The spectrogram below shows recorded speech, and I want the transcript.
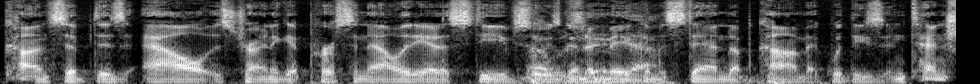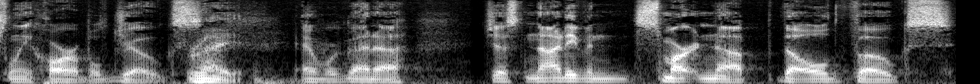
concept is Al is trying to get personality out of Steve, so That he's going to make yeah. him a stand-up comic with these intentionally horrible jokes, Right. And we're going to just not even smarten up the old folks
